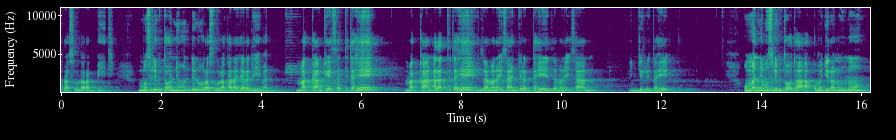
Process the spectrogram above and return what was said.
rasuula rabbiiti muslimtoonni hundinuu rasuula kana jala deeman makkaan keessatti tahee makkaan alatti tahee zamana isaan jiran tahee zamana isaan hin jirre tahee ummanni muslimtootaa akkuma jiranuunuu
